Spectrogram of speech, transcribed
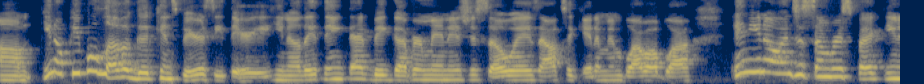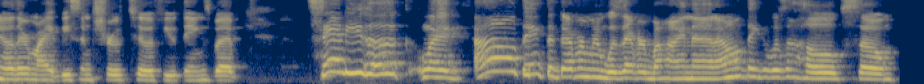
Um, you know, people love a good conspiracy theory. You know, they think that big government is just always out to get them and blah, blah, blah. And, you know, into some respect, you know, there might be some truth to a few things, but Sandy Hook, like, I don't think the government was ever behind that. I don't think it was a hoax. So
